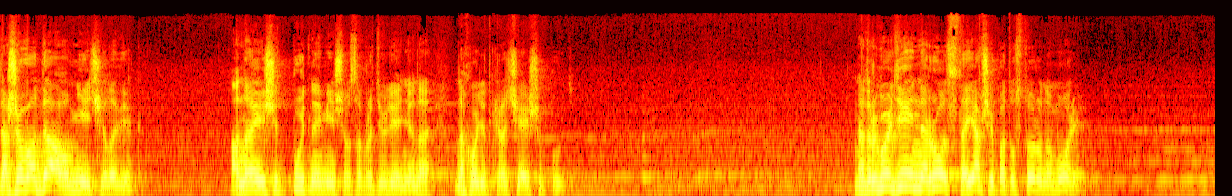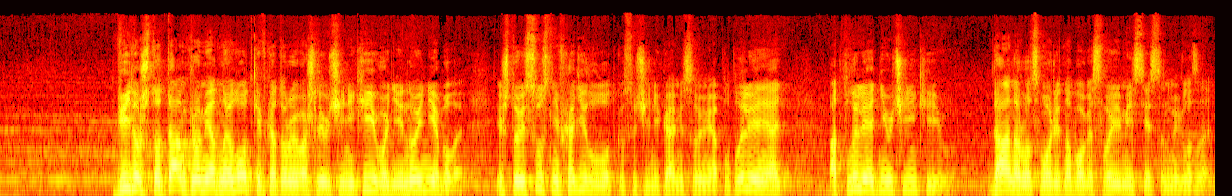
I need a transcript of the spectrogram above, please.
Даже вода умнее человека. Она ищет путь наименьшего сопротивления, она находит кратчайший путь. На другой день народ, стоявший по ту сторону моря, видел, что там, кроме одной лодки, в которую вошли ученики его, ни иной не было, и что Иисус не входил в лодку с учениками своими, а отплыли, отплыли одни ученики его. Да, народ смотрит на Бога своими естественными глазами.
